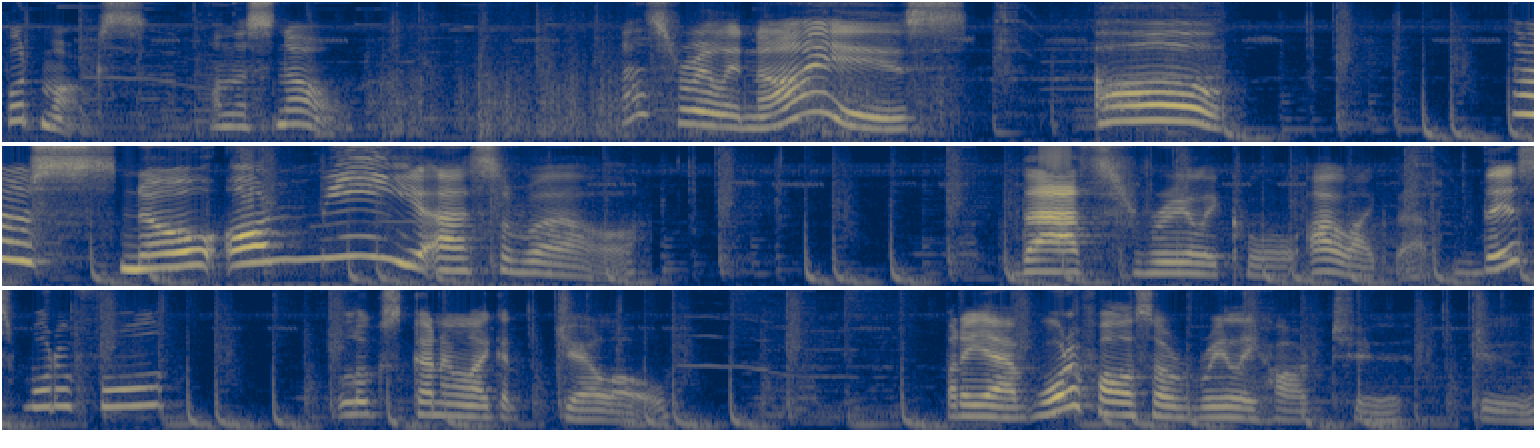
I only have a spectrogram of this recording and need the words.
footmarks on the snow. That's really nice! Oh! There's snow on me as well. That's really cool. I like that. This waterfall looks kind of like a jello. But yeah, waterfalls are really hard to do.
